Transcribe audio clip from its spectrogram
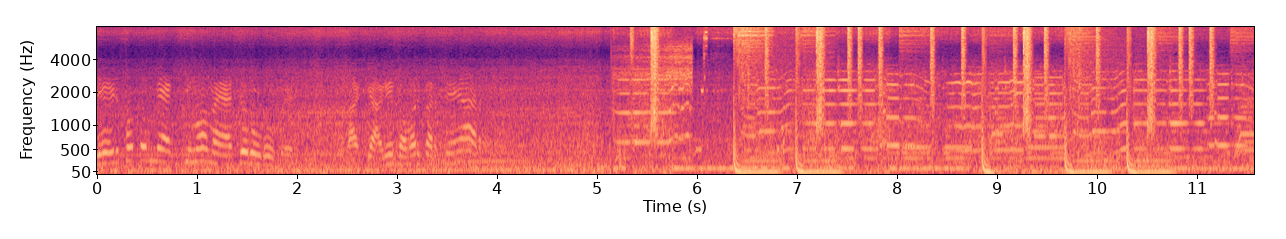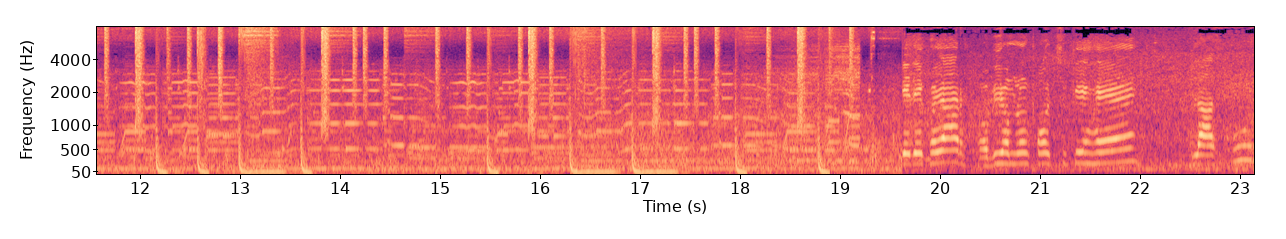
डेढ़ सौ तो मैक्सिमम है ऐसे रोडों पे। बाकी आगे कवर करते हैं यार। ये देखो यार, अभी हम लोग पहुँच चुके हैं बिलासपुर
